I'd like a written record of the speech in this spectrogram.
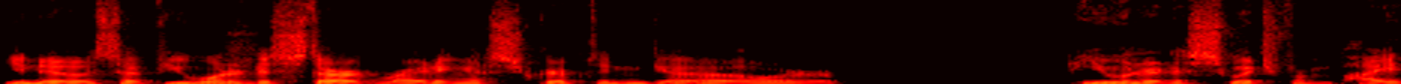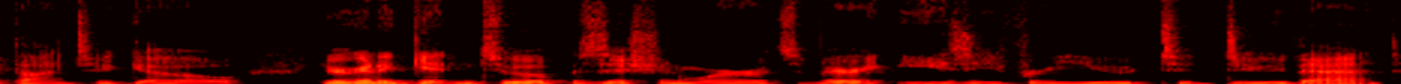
You know, so if you wanted to start writing a script in Go or you wanted to switch from Python to Go, you're going to get into a position where it's very easy for you to do that.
